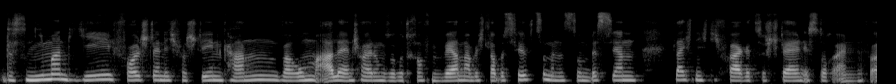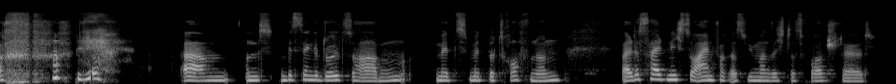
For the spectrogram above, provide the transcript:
dass niemand je vollständig verstehen kann, warum alle Entscheidungen so getroffen werden. Aber ich glaube, es hilft zumindest so ein bisschen, vielleicht nicht die Frage zu stellen, ist doch einfach. Ähm, und ein bisschen Geduld zu haben mit, mit Betroffenen, weil das halt nicht so einfach ist, wie man sich das vorstellt.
